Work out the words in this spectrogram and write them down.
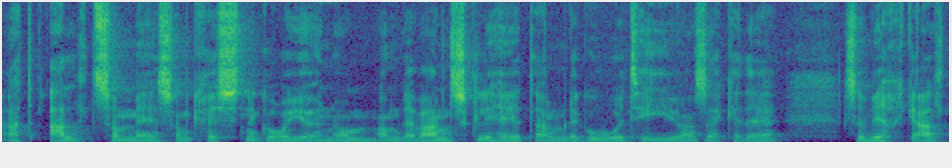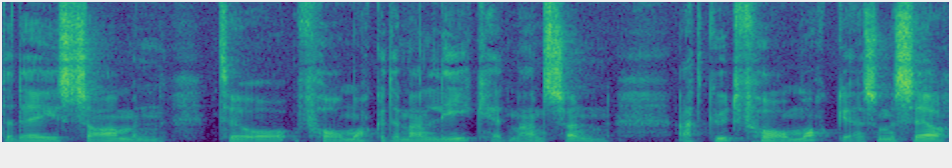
At alt som vi som kristne går gjennom, om det er vanskeligheter, om det er gode tider, altså ikke det så virker alt det i sammen til å forme oss til mer likhet med hans sønn. At Gud former oss, som vi ser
